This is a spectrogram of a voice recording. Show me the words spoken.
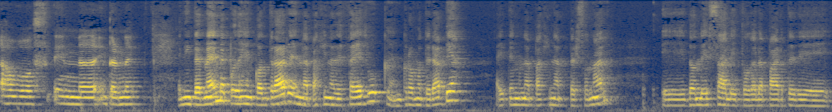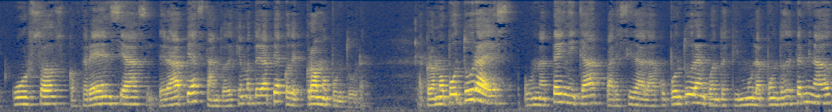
a vos en uh, Internet? En Internet me pueden encontrar en la página de Facebook, en Cromoterapia. Ahí tengo una página personal eh, donde sale toda la parte de cursos, conferencias y terapias, tanto de gemoterapia como de cromopuntura. La cromopuntura es una técnica parecida a la acupuntura en cuanto estimula puntos determinados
